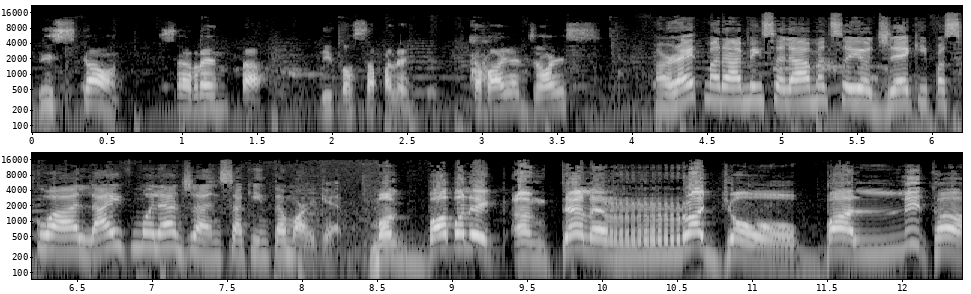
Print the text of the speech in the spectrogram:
discount sa renta dito sa palengke. Kabayan, Joyce? Alright, maraming salamat sa iyo, Jackie Pascual, live mula dyan sa Quinta Market. Magbabalik ang Teleradyo Balita!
